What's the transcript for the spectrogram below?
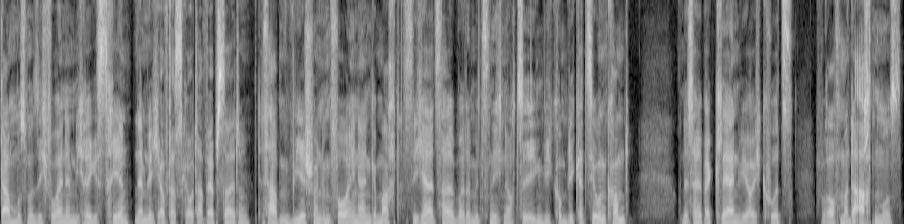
Da muss man sich vorher nämlich registrieren, nämlich auf der Scouter Webseite. Das haben wir schon im Vorhinein gemacht, sicherheitshalber, damit es nicht noch zu irgendwie Komplikationen kommt. Und deshalb erklären wir euch kurz, worauf man da achten muss.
